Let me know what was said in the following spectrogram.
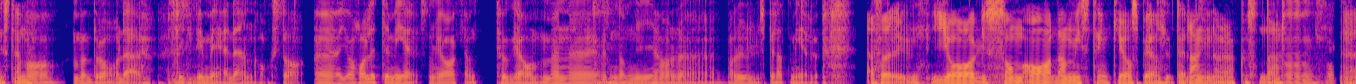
Det stämmer. Ja, men bra där. Fick vi med den också. Eh, Jag har lite mer som jag kan tugga om, men eh, jag vet inte om ni har, eh, har du spelat mer? Alltså, jag som Adam misstänker jag har spelat lite Ragnarök och sånt där. Exakt. Ja.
